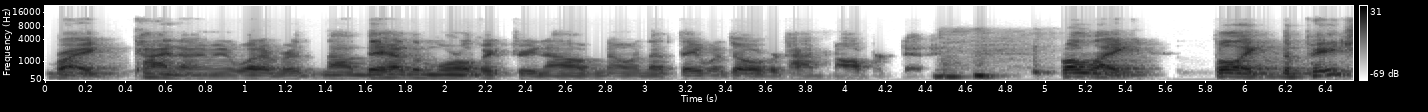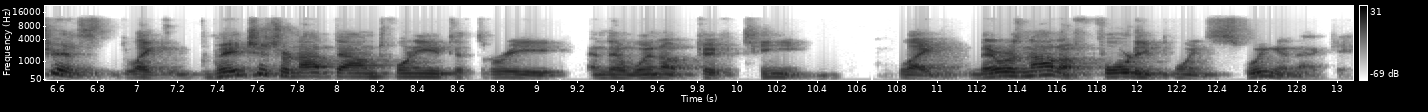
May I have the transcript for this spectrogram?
Right. Kind of. I mean, whatever. Now they have the moral victory now of knowing that they went to overtime and Auburn did it. but, like, but like the Patriots, like the Patriots are not down 28 to 3 and then went up 15. Like there was not a 40 point swing in that game.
